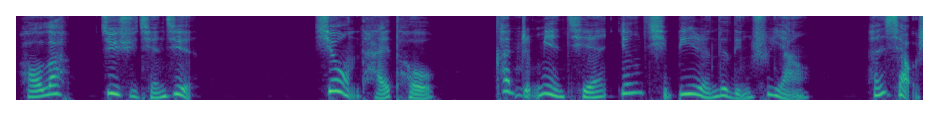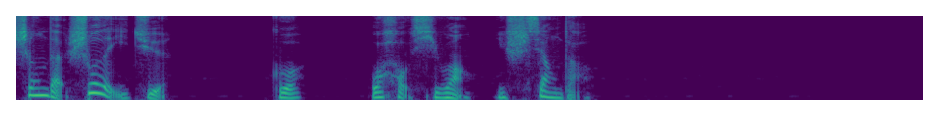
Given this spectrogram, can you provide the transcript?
好了，继续前进。”修勇抬头看着面前英气逼人的林舒扬，很小声地说了一句：“哥，我好希望你是向导。”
